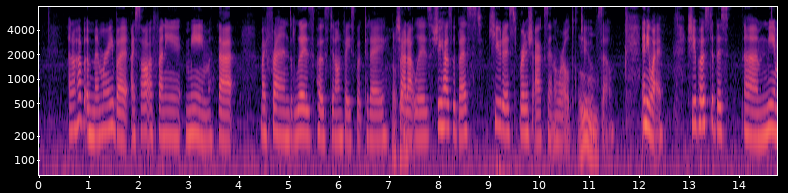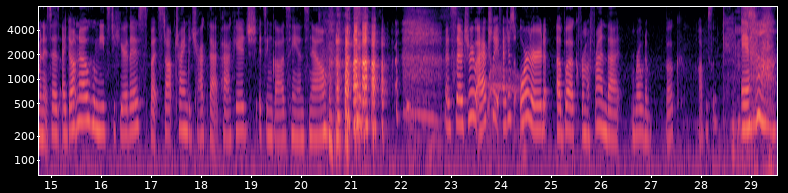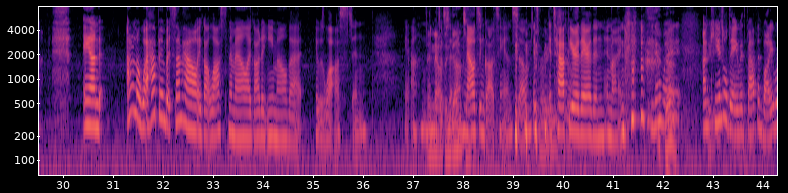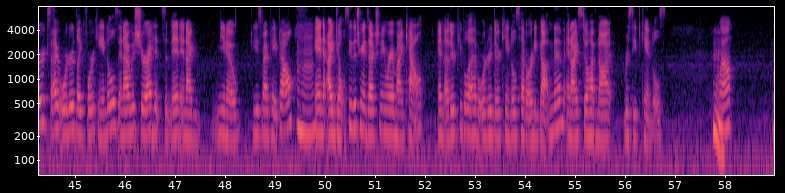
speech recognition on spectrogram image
I don't have a memory, but I saw a funny meme that my friend Liz posted on Facebook today. Okay. Shout out Liz. She has the best, cutest British accent in the world, too. Ooh. So, anyway, she posted this um, meme and it says, I don't know who needs to hear this, but stop trying to track that package. It's in God's hands now. It's so true. I actually I just ordered a book from a friend that wrote a book, obviously. And and I don't know what happened, but somehow it got lost in the mail. I got an email that it was lost and yeah. And now it's in upsetting. God's Now hands. it's in God's hands. So it's it's happier God. there than in mine. You know what? Yeah. On Candle Day with Bath and Body Works, I ordered like four candles, and I was sure I hit submit, and I, you know, used my PayPal, Mhm. and I don't see the transaction anywhere in my account. And other people that have ordered their candles have already gotten them, and I still have not received candles. Hmm. Well,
